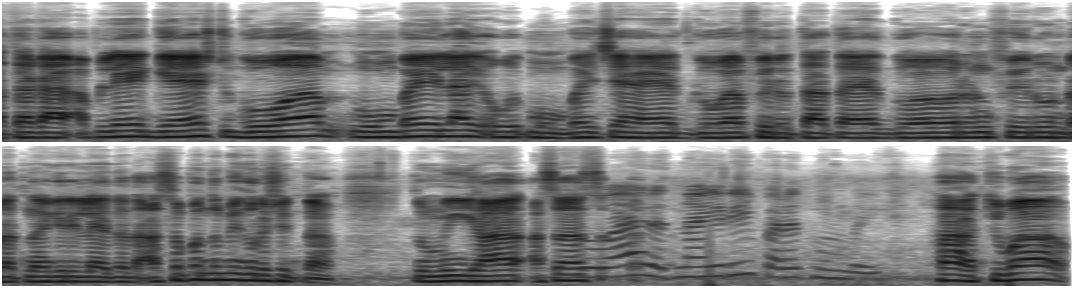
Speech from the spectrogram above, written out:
आता डा- आपले गेस्ट गोवा मुंबईला हो- मुंबईचे आहेत गोवा फिरतात आहेत गोव्यावरून फिरून रत्नागिरीला येतात. असं पण तुम्ही करू शकता. तुम्ही ह्या असं गोवा रत्नागिरी परत मुंबई. हा किंवा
